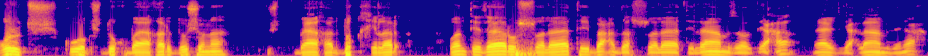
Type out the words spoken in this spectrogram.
غلتش كوكش دق باخر دشنا باخر دق خلر وانتظار الصلاة بعد الصلاة. لام زلتحا ماجد أحلام دنح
